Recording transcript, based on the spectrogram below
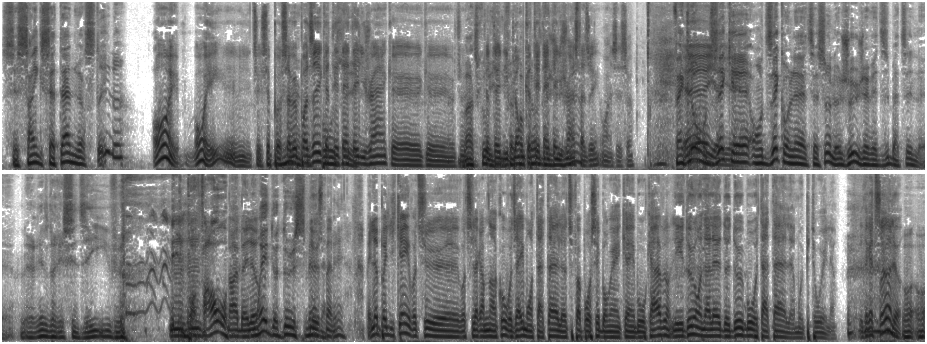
c'est 5-7 ans à l'université, là. Oui, oui. Tu C'est pas, ça veut pas dire que posé. t'es intelligent, que, que, Ben, que que t'es de intelligent, c'est-à-dire. Ouais, c'est ça. Fait que là, on disait que, on disait qu'on l'a, c'est ça, le juge avait dit, ben, tu sais, le, le risque de récidive, il est pas fort. Ouais, ben là, moins de deux semaines. Deux semaines. après. Mais là, Poliquin, vas-tu, euh, vas-tu le ramener en cours? Va dire, hey, mon tata, là, tu fais passer pour un, qu'un beau cave, là? Les deux, on a l'air de deux beaux tatas, là, moi pis toi, là. C'est vrai de ça, là? Ouais, ouais.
